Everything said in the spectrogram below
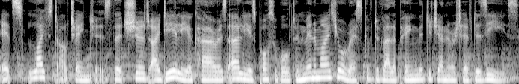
it's lifestyle changes that should ideally occur as early as possible to minimize your risk of developing the degenerative disease.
